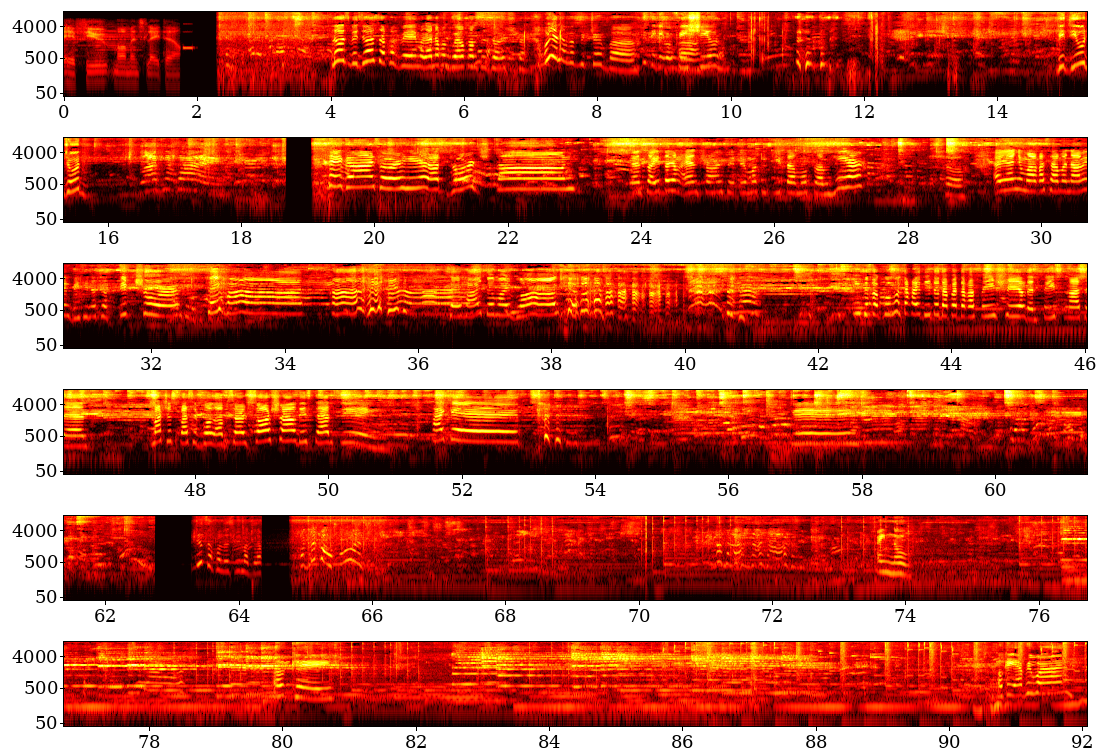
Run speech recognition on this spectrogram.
A few moments later. Luz, videos ako, be. Mag-ano kong welcome to Georgetown. Uy, yan na ba picture ba? Sige, mag face shield. Video, Jude. Vlog na guys. Hey guys, we're here at Georgetown. Yan, so ito yung entrance. Ito yung makikita mo from here. So, ayan yung mga kasama namin. Busy na sa picture. Say hi! Hi! Say hi to my vlog! so, pag pumunta kayo dito, dapat naka-face shield and face mask and much as possible, observe social distancing. Hi, Kate! okay. Diyos ako, Luzby, maglak. Maglakaw po! I know. Okay. Okay, everyone.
